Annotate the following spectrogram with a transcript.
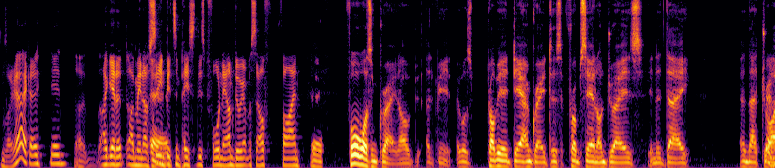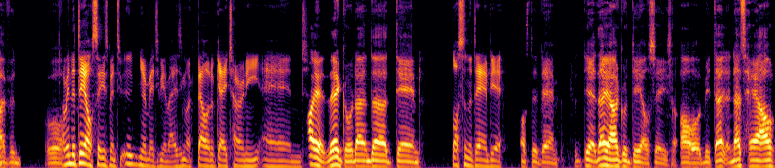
I was like, yeah, okay, yeah, I, I get it. I mean, I've Yeah. seen bits and pieces of this before. Now I'm doing it myself. Fine. Yeah. Four wasn't great. I'll admit it was probably a downgrade to, from San Andreas in the day, and that driving. Oh, I mean, the DLC is meant to you know meant to be amazing, like Ballad of Gay Tony and oh yeah, they're good. And uh, damned, Lost in the Damned. Yeah, lost their damn. Yeah, they are good DLCs. I'll admit that, and that's how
